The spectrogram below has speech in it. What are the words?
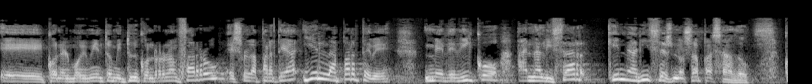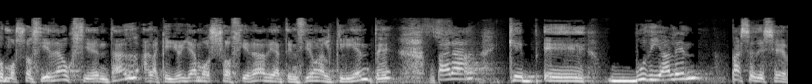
eh, con el movimiento Me Too y con Ronan Farrow, eso en la parte A, y en la parte B me dedico a analizar qué narices nos ha pasado como sociedad occidental, a la que yo llamo sociedad de atención al cliente, para que eh, Woody Allen pase de ser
